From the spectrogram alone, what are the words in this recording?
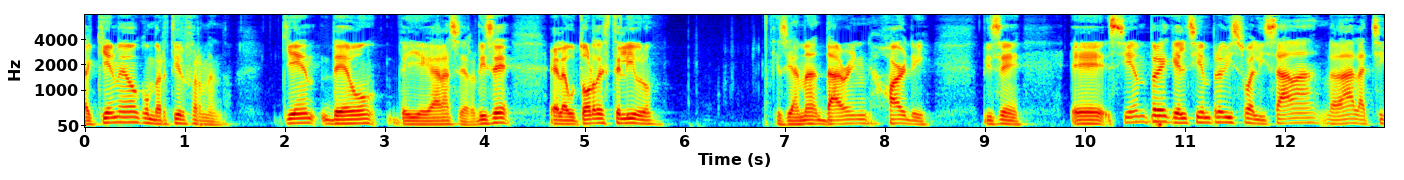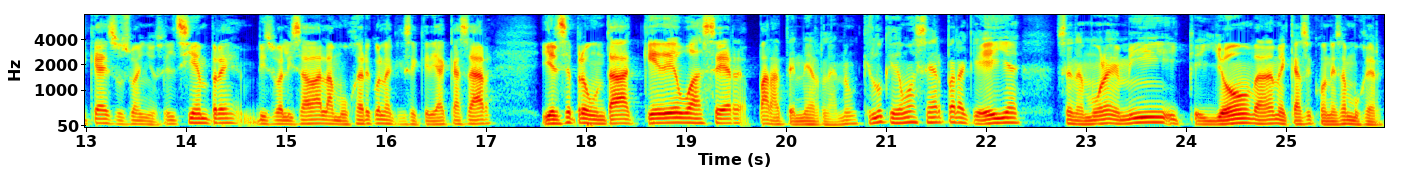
¿A quién me debo convertir, Fernando? ¿Quién debo de llegar a ser? Dice el autor de este libro, que se llama Darren Hardy. Dice, eh, siempre que él siempre visualizaba, ¿verdad? A la chica de sus sueños. Él siempre visualizaba a la mujer con la que se quería casar y él se preguntaba, ¿qué debo hacer para tenerla, no? ¿Qué es lo que debo hacer para que ella se enamore de mí y que yo, ¿verdad? Me case con esa mujer.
